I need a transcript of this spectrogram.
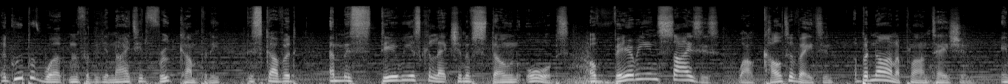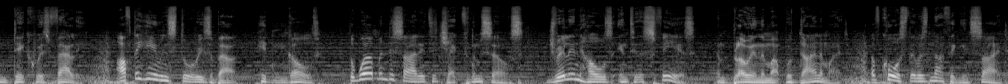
a group of workmen for the United Fruit Company discovered a mysterious collection of stone orbs of varying sizes while cultivating a banana plantation in Diquis Valley. After hearing stories about hidden gold, the workmen decided to check for themselves, drilling holes into the spheres and blowing them up with dynamite. Of course, there was nothing inside,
